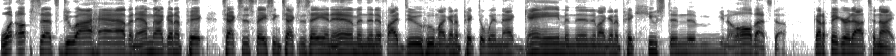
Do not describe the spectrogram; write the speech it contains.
what upsets do I have and am I going to pick Texas facing Texas A&M and then if I do, who am I going to pick to win that game and then am I going to pick Houston, um, you know, all that stuff. Got to figure it out tonight.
